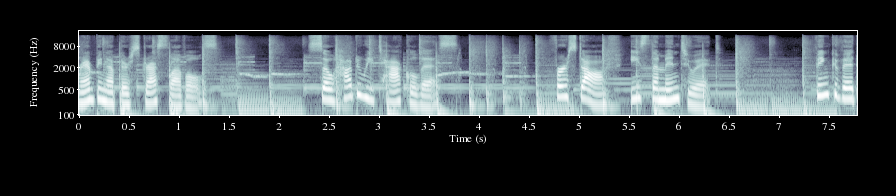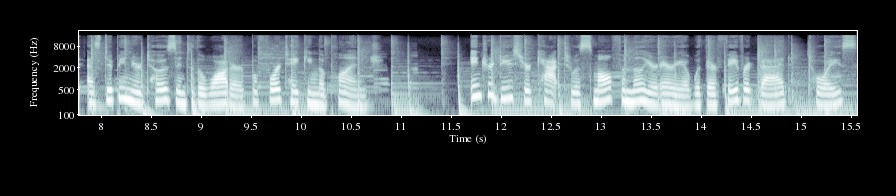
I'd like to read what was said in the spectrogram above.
ramping up their stress levels. So how do we tackle this? First off, ease them into it. Think of it as dipping your toes into the water before taking the plunge. Introduce your cat to a small familiar area with their favorite bed, toys,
